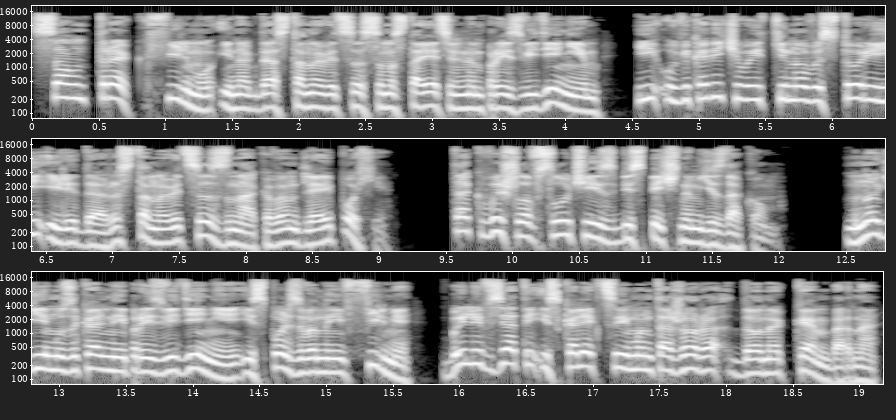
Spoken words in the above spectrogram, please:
Саундтрек к фильму иногда становится самостоятельным произведением и увековечивает кино в истории или даже становится знаковым для эпохи. Так вышло в случае с «Беспечным ездаком». Многие музыкальные произведения, использованные в фильме, были взяты из коллекции монтажера Дона Кэмберна.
